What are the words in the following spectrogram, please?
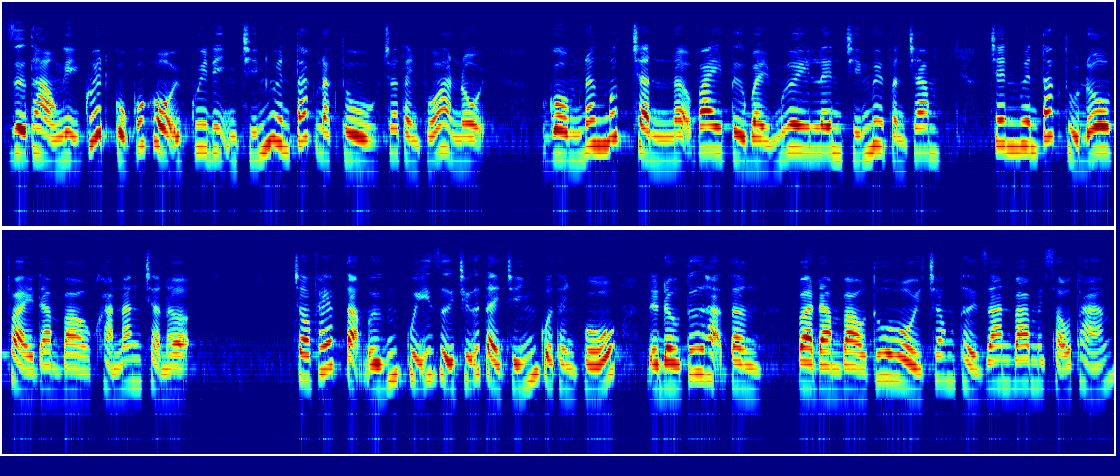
Dự thảo nghị quyết của Quốc hội quy định 9 nguyên tắc đặc thù cho thành phố Hà Nội, gồm nâng mức trần nợ vay từ 70 lên 90%, trên nguyên tắc thủ đô phải đảm bảo khả năng trả nợ cho phép tạm ứng quỹ dự trữ tài chính của thành phố để đầu tư hạ tầng và đảm bảo thu hồi trong thời gian 36 tháng.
